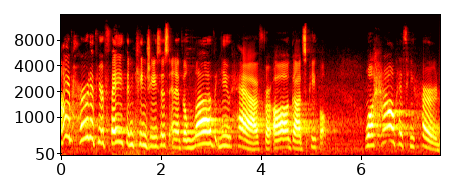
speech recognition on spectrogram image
I have heard of your faith in King Jesus and of the love you have for all God's people. Well, how has he heard?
